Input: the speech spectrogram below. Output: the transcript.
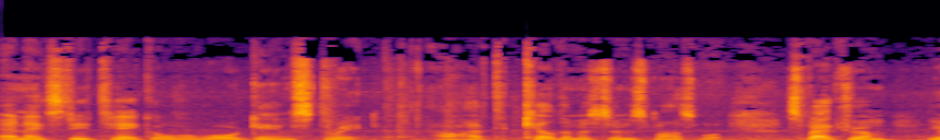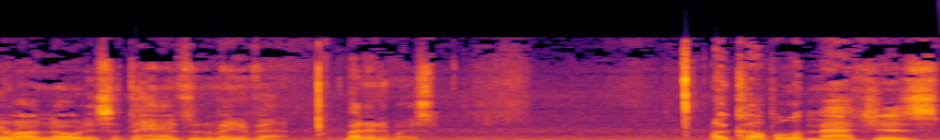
NXT TakeOver War Games 3. I'll have to kill them as soon as possible. Spectrum, you're on notice at the hands of the main event. But, anyways, a couple of matches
